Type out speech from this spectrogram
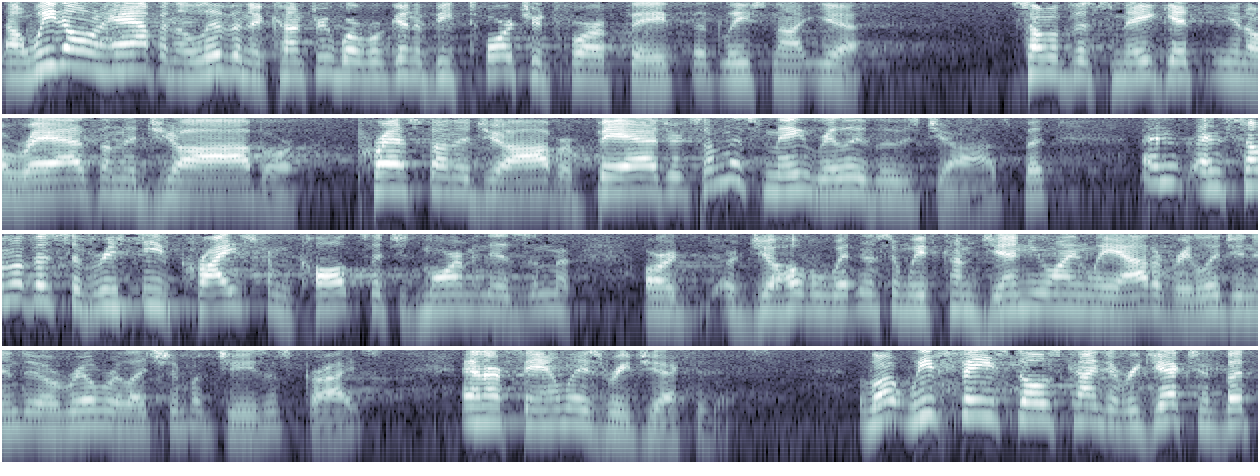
Now, we don't happen to live in a country where we're going to be tortured for our faith, at least not yet. Some of us may get, you know, razzed on the job or pressed on a job or badgered. Some of us may really lose jobs, but and, and some of us have received Christ from cults such as Mormonism or, or, or Jehovah Witness, and we've come genuinely out of religion into a real relationship with Jesus Christ, and our family has rejected us. But we face those kinds of rejections, but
